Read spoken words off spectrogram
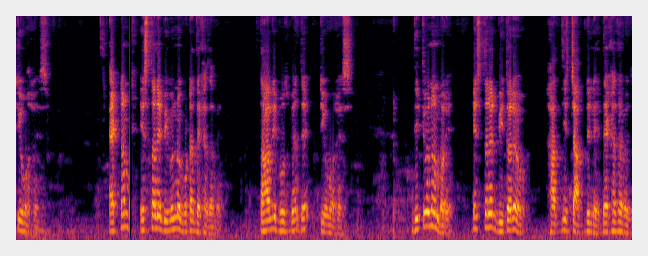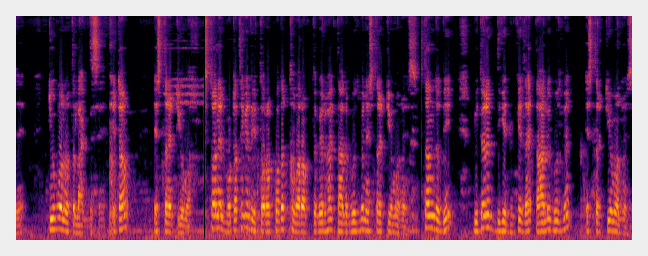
টিউমার হয়েছে? এক নম্বর, স্তনে বিভিন্ন গোটা দেখা যাবে। তাহলেই বুঝবেন যে টিউমার হয়েছে। দ্বিতীয় নম্বরে, স্তনের ভিতরেও হাত দিয়ে চাপ দিলে দেখা যাবে যে টিউমার মতো লাগতেছে। এটাও স্তনের টিউমার। স্তনের বোটা থেকে যদি তরল পদার্থ বা রক্ত বের হয়, তাহলে বুঝবেন স্তনের টিউমার হয়েছে। স্তন যদি ভিতরের দিকে ঢুকে যায়, তাহলে বুঝবেন স্তনের টিউমার হয়েছে।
